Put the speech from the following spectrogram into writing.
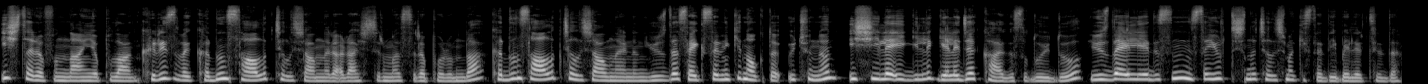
İş tarafından yapılan kriz ve kadın sağlık çalışanları araştırması raporunda kadın sağlık çalışanlarının %82.3'ünün işiyle ilgili gelecek kaygısı duyduğu, %57'sinin ise yurt dışında çalışmak istediği belirtildi.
